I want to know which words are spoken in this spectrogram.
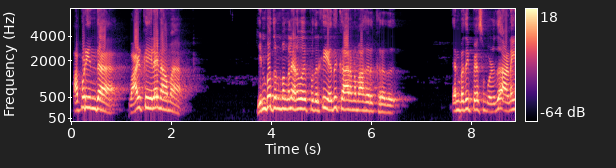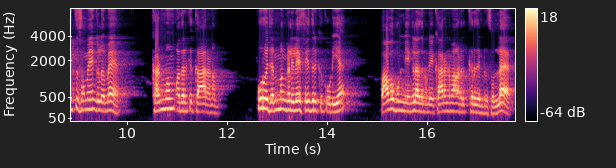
அப்படி இந்த வாழ்க்கையிலே நாம் இன்ப துன்பங்களை அனுபவிப்பதற்கு எது காரணமாக இருக்கிறது என்பதை பேசும்பொழுது அனைத்து சமயங்களுமே கண்மம் அதற்கு காரணம். பூர்வ ஜென்மங்களிலே செய்திருக்கக்கூடிய பாவ புண்ணியங்கள் அதனுடைய காரணமாக இருக்கிறது என்று சொல்ல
